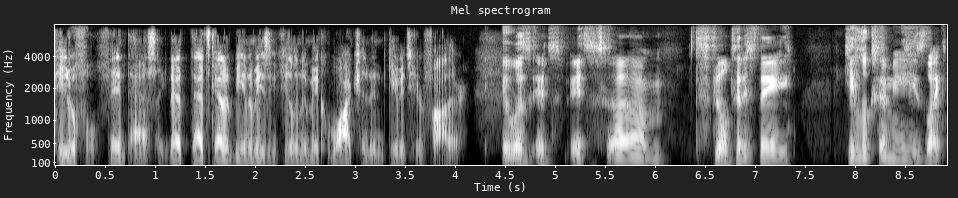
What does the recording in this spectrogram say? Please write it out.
Beautiful, fantastic. That that's got to be an amazing feeling to make a watch and then give it to your father. It was. It's. It's. Um. Still to this day, he looks at me. He's like,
